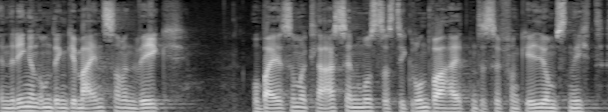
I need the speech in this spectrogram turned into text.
ein Ringen um den gemeinsamen Weg, wobei es immer klar sein muss, dass die Grundwahrheiten des Evangeliums nicht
